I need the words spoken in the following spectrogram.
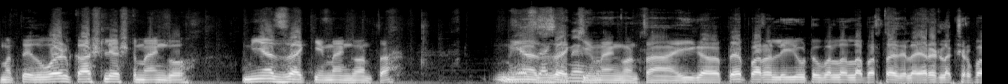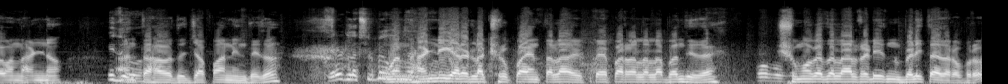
ಮತ್ತೆ ಇದು world costliest mango Miyazaki mango ಅಂತ. ಮಿಯಾಜಾಕಿ ಮ್ಯಾಂಗೋ ಅಂತ. ಈಗ ಪೇಪರ್ ಅಲ್ಲಿ ಯೂಟ್ಯೂಬ್ ಅಲ್ಲೆಲ್ಲ ಬರ್ತಾ ಇದಿಲ್ಲ ಎರಡು ಲಕ್ಷ ರೂಪಾಯಿ ಒಂದು ಹಣ್ಣು ಇದು? ಅಂತ. ಹೌದು ಇಂದ. ಇದು ರೂಪಾಯಿ ಒಂದು ಹಣ್ಣಿಗೆ ಎರಡು ಲಕ್ಷ ರೂಪಾಯಿ ಅಂತೆಲ್ಲ ಪೇಪರ್ ಅಲ್ಲೆಲ್ಲ ಬಂದಿದೆ. ಶಿವಮೊಗ್ಗದಲ್ಲಿ ಆಲ್ರೆಡಿ ಬೆಳೀತಾ ಇದಾರೆ ಒಬ್ರು.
